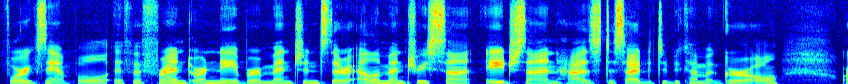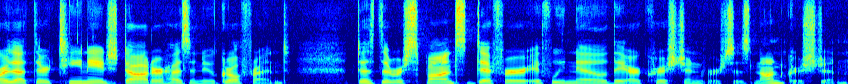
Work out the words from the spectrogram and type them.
For example, if a friend or neighbor mentions their elementary son, age son has decided to become a girl, or that their teenage daughter has a new girlfriend, does the response differ if we know they are Christian versus non Christian?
